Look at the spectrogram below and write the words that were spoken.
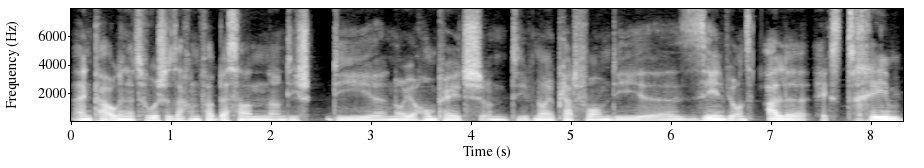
ein paar organisatorische Sachen verbessern und die, die neue Homepage und die neue Plattform, die äh, sehen wir uns alle extrem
